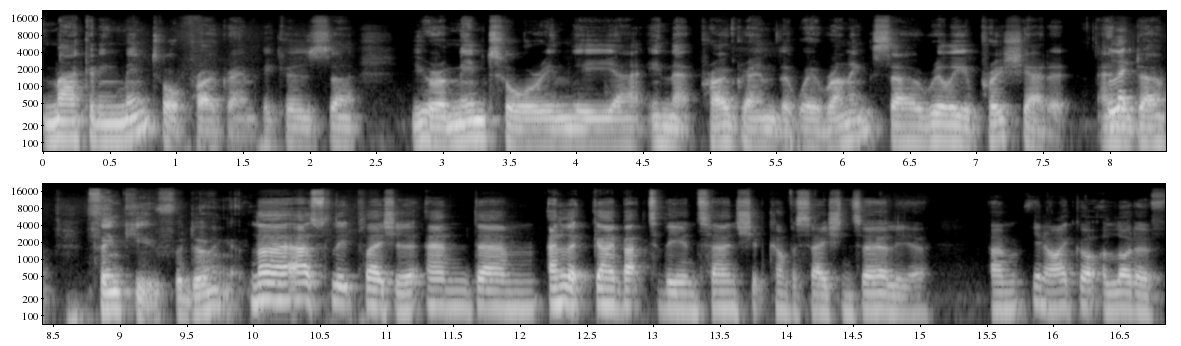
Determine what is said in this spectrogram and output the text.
marketing mentor program because uh, you're a mentor in the uh, in that program that we're running. So really appreciate it, and uh, thank you for doing it. No, absolute pleasure. And um, and look, going back to the internship conversations earlier, um, you know, I got a lot of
